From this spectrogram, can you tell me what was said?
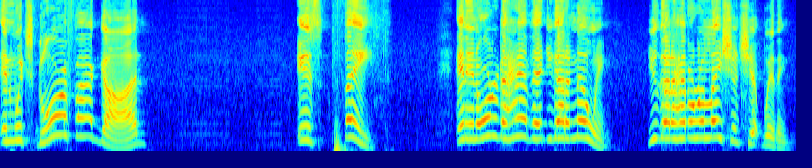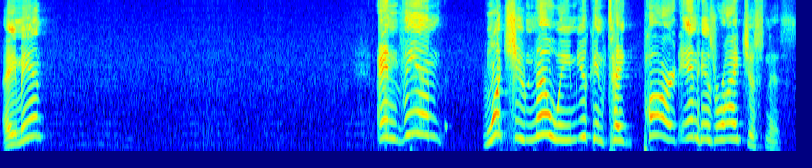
in which glorify God is faith. And in order to have that, you got to know Him. You got to have a relationship with Him. Amen? And then, once you know Him, you can take part in His righteousness,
